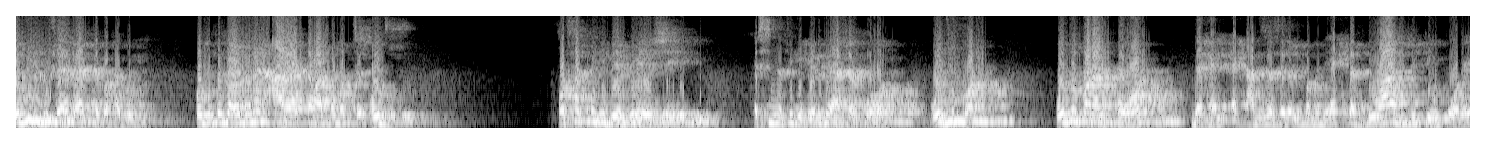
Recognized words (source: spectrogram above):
অজুর বিষয়ে একটা কথা বলি। পবিত্রতা অর্জনের আরও একটা মাধ্যম হচ্ছে অজু। প্রসাদ থেকে বের হয়ে এসে এসিনা থেকে বের হয়ে আসার পর অজু করা। অজু করার পর দেখেন একটা হাদিস আছে, এরকম ভাবে একটা দোয়া যদি কেউ পড়ে,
